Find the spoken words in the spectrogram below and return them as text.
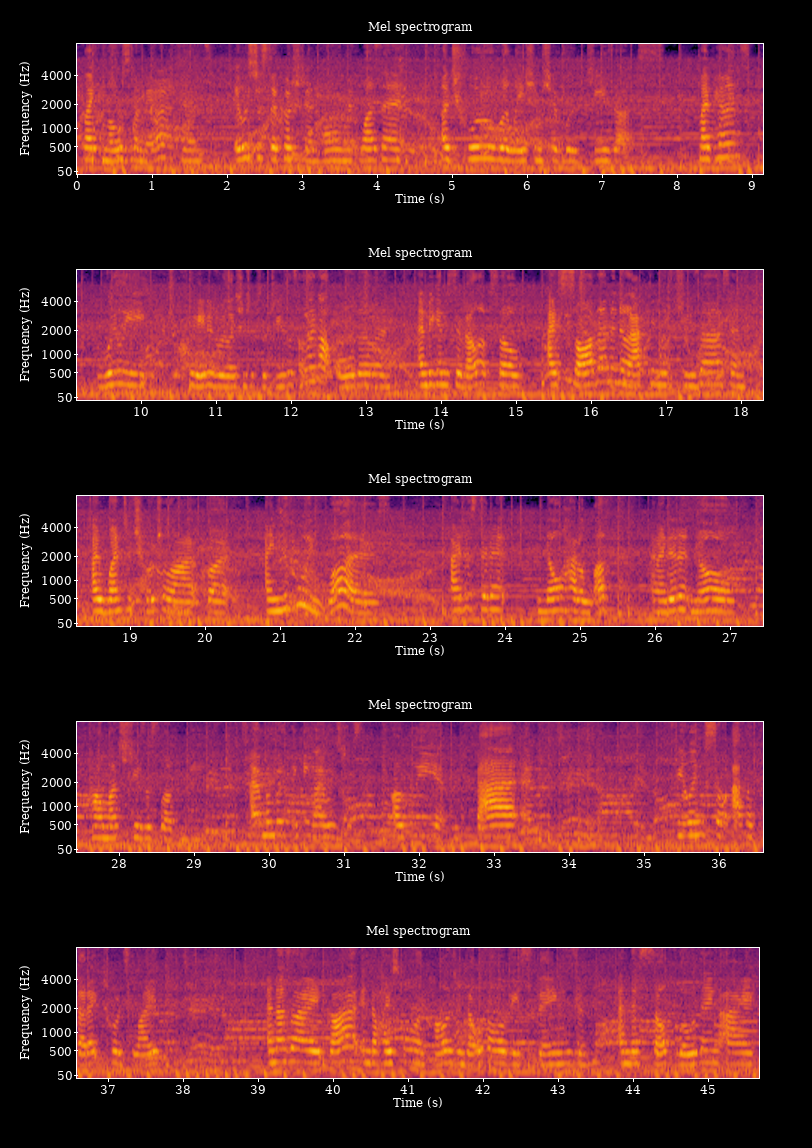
like most Americans, it was just a Christian home. It wasn't a true relationship with Jesus. My parents really created relationships with Jesus as I got older and, and began to develop. So I saw them interacting with Jesus and I went to church a lot, but I knew who he was. I just didn't know how to love him and I didn't know how much Jesus loved me. I remember thinking I was just ugly and fat and feeling so apathetic towards life. And as I got into high school and college and dealt with all of these things and, and this self-loathing, I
